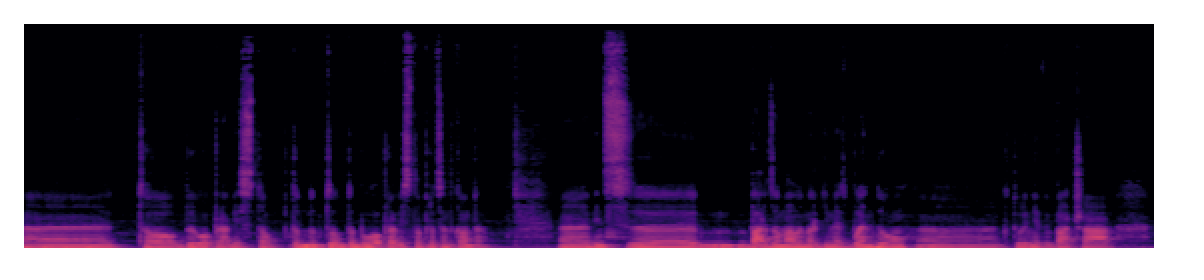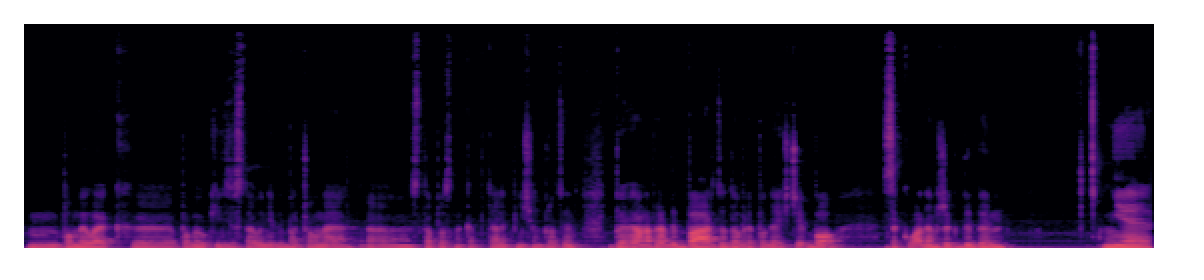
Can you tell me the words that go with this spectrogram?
E, to było prawie 100, to, no, to, to było prawie 100% konta. E, więc e, bardzo mały margines błędu, który nie wybacza mm, pomyłek, pomyłki zostały niewybaczone, stop loss na kapitale 50% i powiem naprawdę bardzo dobre podejście, bo zakładam, że gdybym nie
